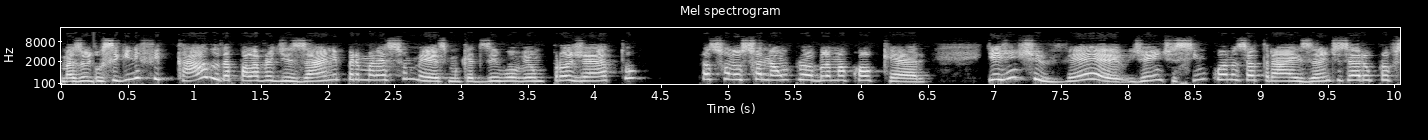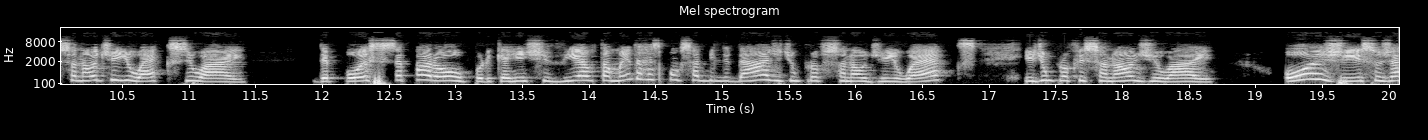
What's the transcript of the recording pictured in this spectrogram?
mas o, o significado da palavra design permanece o mesmo, que é desenvolver um projeto para solucionar um problema qualquer. E a gente vê, gente, cinco anos atrás, antes era o profissional de UX UI, depois se separou, porque a gente via o tamanho da responsabilidade de um profissional de UX e de um profissional de UI. Hoje isso já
